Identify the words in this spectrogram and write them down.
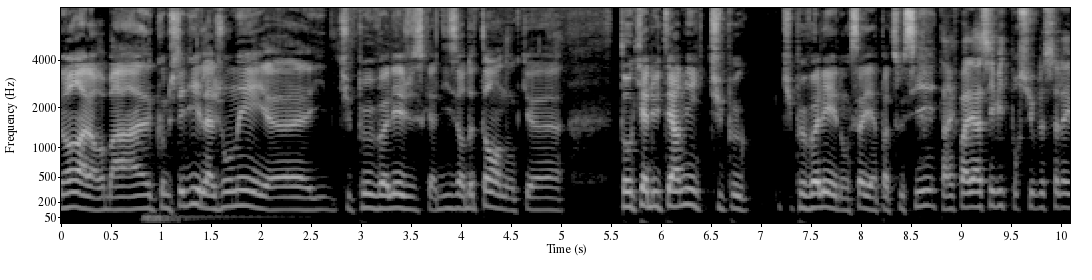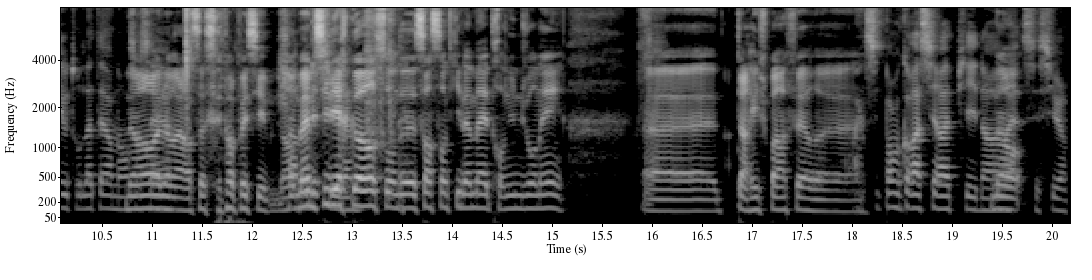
Non, alors, bah, comme je t'ai dit, la journée, euh, tu peux voler jusqu'à 10 heures de temps, donc euh, tant qu'il y a du thermique, tu peux, tu peux voler, donc ça, il n'y a pas de souci. T'arrives pas à aller assez vite pour suivre le soleil autour de la Terre Non, Non, non, alors ça, c'est pas possible. Non, même si les records sont de 500 km en une journée, euh, t'arrives pas à faire... Ah, C'est pas encore assez rapide, hein, Non. ouais, c'est sûr.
